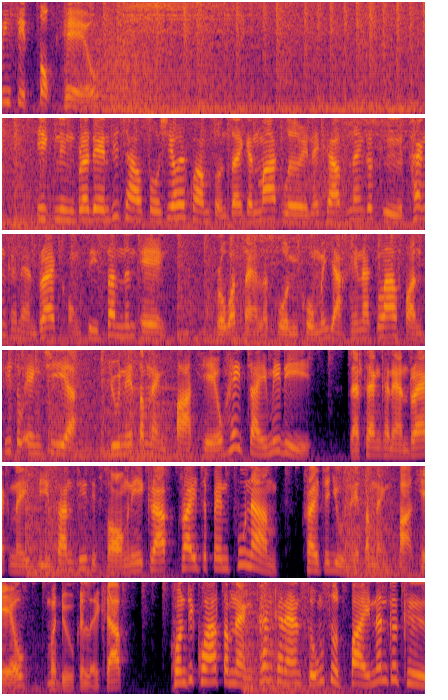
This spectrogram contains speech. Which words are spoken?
มีสิทธิ์ตกเหว อีกหนึ่งประเด็นที่ชาวโซเชียลให้ความสนใจกันมากเลยนะครับ นั่นก็คือแท่งคะแนนแรกของซีซั่นนั่นเอง เพราะว่าแต่ละคนคงไม่อยากให้นักล่าฝันที่ตัวเองเชียร์อยู่ในตำแหน่งปากเหวให้ใจไม่ดี และแท่งคะแนนแรกในซีซั่นที่ 12 นี้ครับ ใครจะเป็นผู้นำใครจะอยู่ในตำแหน่งปากเหวมาดูกันเลยครับ คนที่คว้าตำแหน่งแท่งคะแนนสูงสุดไปนั่นก็คือ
